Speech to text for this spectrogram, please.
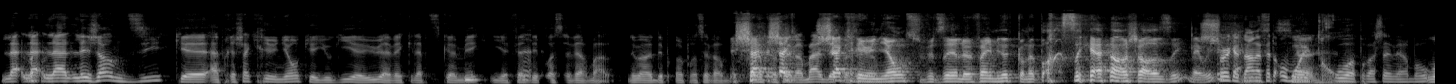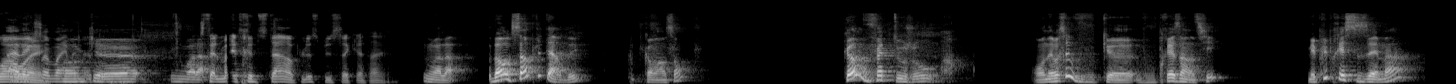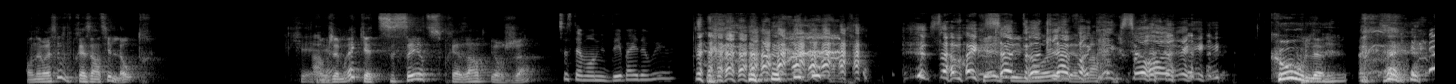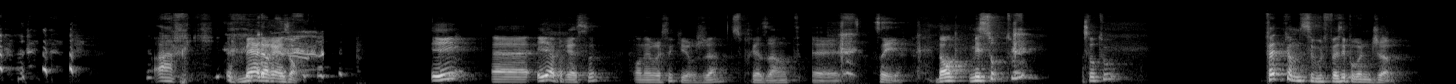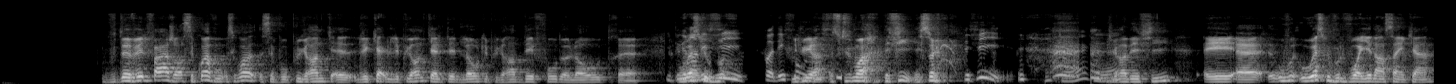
La, la- la légende dit qu'après chaque réunion que Yugi a eu avec la petite comique, il a fait Ouais. des procès verbaux. Un, des- un procès verbal. Chaque, Un procès chaque, verbal, des chaque procès réunion, tu veux dire le 20 minutes qu'on a passé à en jaser? Mais Je suis sûr que t'en as fait au moins trois procès-verbaux Ouais, avec ouais. ce 20 Donc, minutes. euh, voilà. C'était le maître du temps en plus, puis le secrétaire. Voilà. Donc, sans plus tarder, commençons. Comme vous faites toujours, on aimerait ça que vous, que vous vous présentiez, mais plus précisément, on aimerait ça que vous présentiez l'autre. Donc, j'aimerais que Tissir, tu présentes Urgent. Ça, c'était mon idée, by the way. là. Ça va être ça toute la fucking soirée! Cool! Arc! Mais elle a raison. Et, euh, et après ça, on aimerait ça qu'Urgent, tu présentes euh, Tissir. Donc, mais surtout, surtout, faites comme si vous le faisiez pour une job. Vous devez le faire, genre, c'est quoi vos, c'est quoi, c'est vos plus grandes, les, plus grandes qualités de l'autre, les plus grands défauts de l'autre, euh, Les plus grands que vous- défis. Pas faux. plus grands, excuse-moi, défis, bien sûr, Défis. Les plus grands défis. Et euh, où, où est-ce que vous le voyez dans 5 ans?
